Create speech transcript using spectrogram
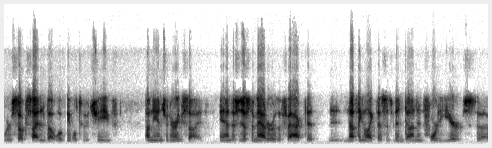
We we're so excited about what we were able to achieve on the engineering side. And this is just a matter of the fact that nothing like this has been done in 40 years. Uh,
